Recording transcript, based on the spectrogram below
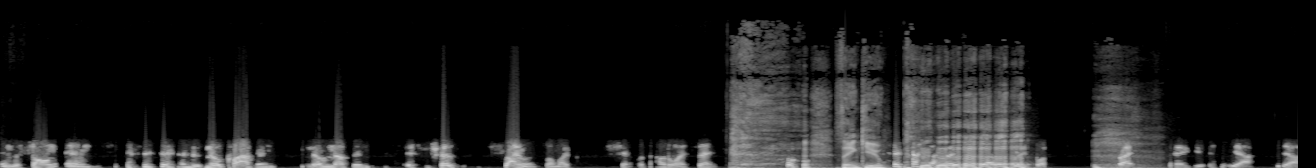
and the song ends, and there's no clapping, no nothing. It's just silence. So I'm like, shit, what the hell do I say? Thank you. that was pretty fun. Right. Thank you. Yeah. Yeah.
